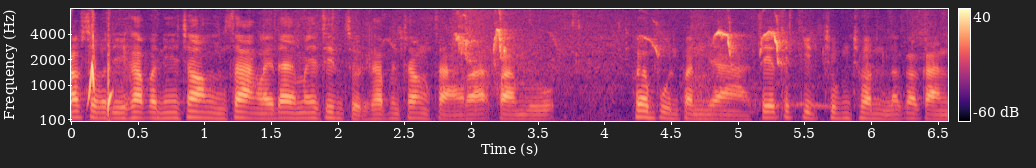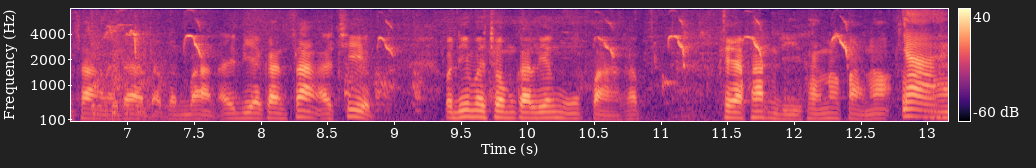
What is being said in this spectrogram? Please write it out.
ครับสวัสดีครับวันนี้ช่องสร้างรายได้ไม่สิ้นสุดครับเป็นช่องสาระความรู้ เพิ่มพูนปัญญา เศรษฐกิจชุมชน แล้วก็การสร้างรายได้แบบบ้านๆไอเดียการสร้างอาชีพ วันนี้มาชมการเลี้ยงหมูป่าครับแพร่พันธุ์ดีครั้งเนอกป่าเนาะจ้ะอื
